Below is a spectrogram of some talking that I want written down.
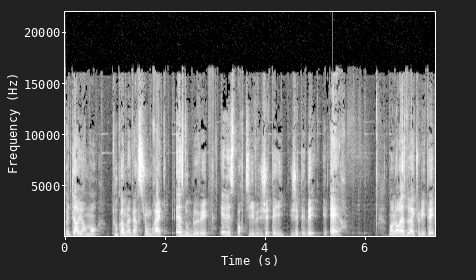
ultérieurement, tout comme la version break SW et les sportives GTI, GTD et R. Dans le reste de l'actualité,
